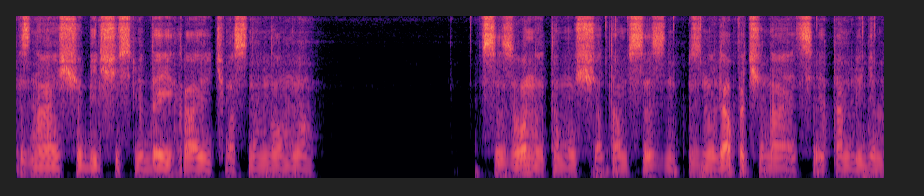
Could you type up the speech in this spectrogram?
Знаю, що більшість людей грають в основному в сезони, тому що там все з, нуля починається і там людям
